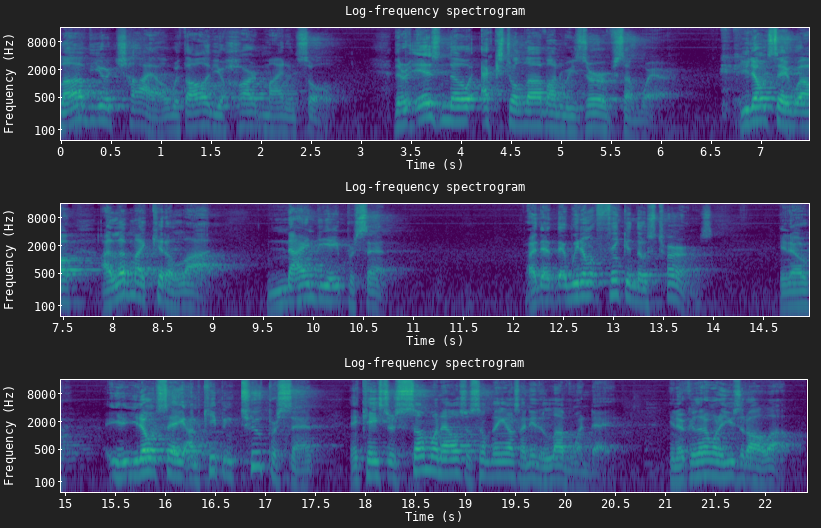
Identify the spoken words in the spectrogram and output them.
love your child with all of your heart, mind, and soul. There is no extra love on reserve somewhere. You don't say, Well, I love my kid a lot. 98%. Right? That, that we don't think in those terms. You know, you, you don't say, I'm keeping 2% in case there's someone else or something else I need to love one day, you know, because I don't want to use it all up.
